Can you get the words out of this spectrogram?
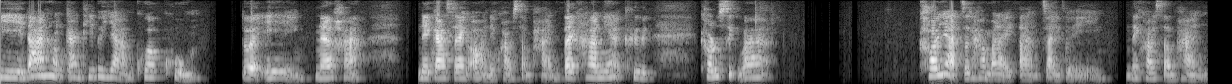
มีด้านของการที่พยายามควบคุมตัวเองนะคะ ในการแสดงออกในความสัมพันธ์ แต่คราวนี้คือเขารู้สึกว่าเขาอยากจะทำอะไรตามใจตัวเองในความสัมพันธ์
